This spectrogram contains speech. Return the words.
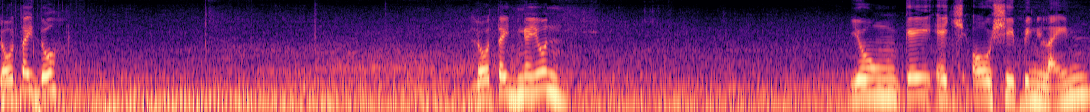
Low tide oh. Low tide ngayon. Yung KHO shipping line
